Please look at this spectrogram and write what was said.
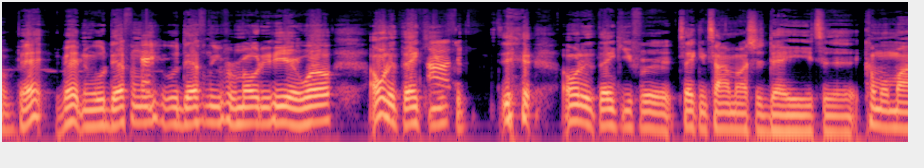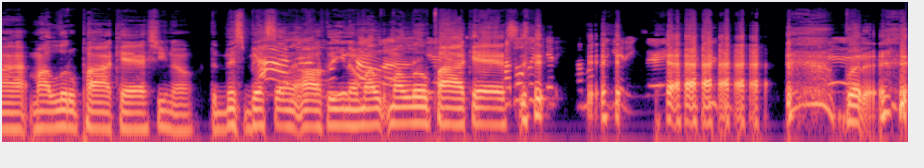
I bet, bet, and we'll definitely, we'll definitely promote it here. Well, I want to thank you for, I want to thank you for taking time out your day to come on my my little podcast. You know, the best best selling author. You know, my my little podcast. Humble, begin- humble beginnings, right? but uh,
